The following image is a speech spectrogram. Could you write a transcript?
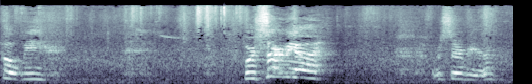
Help me. For Serbia. For Serbia.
